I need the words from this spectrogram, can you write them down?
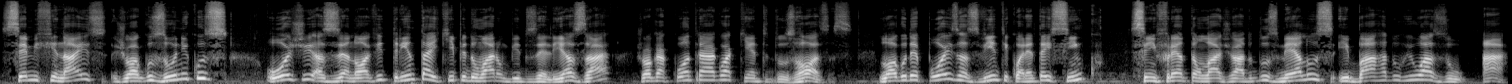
Semifinais, jogos únicos. Hoje, às 19h30, a equipe do Marumbi dos Eliasar joga contra a Água Quente dos Rosas. Logo depois, às 20h45, se enfrentam Lajeado dos Melos e Barra do Rio Azul A.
